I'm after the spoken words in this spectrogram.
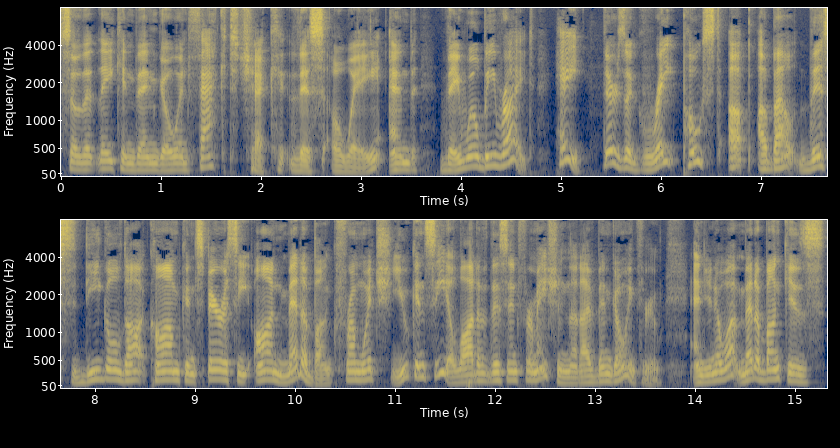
so that they can then go and fact check this away and they will be right. Hey, there's a great post up about this Deagel.com conspiracy on Metabunk from which you can see a lot of this information that I've been going through. And you know what? Metabunk is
